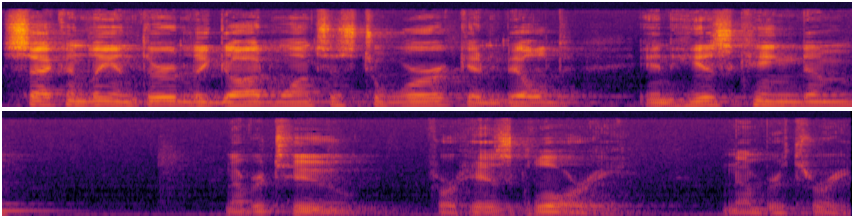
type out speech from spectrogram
Secondly and thirdly, God wants us to work and build in His kingdom. Number two, for His glory. Number three.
